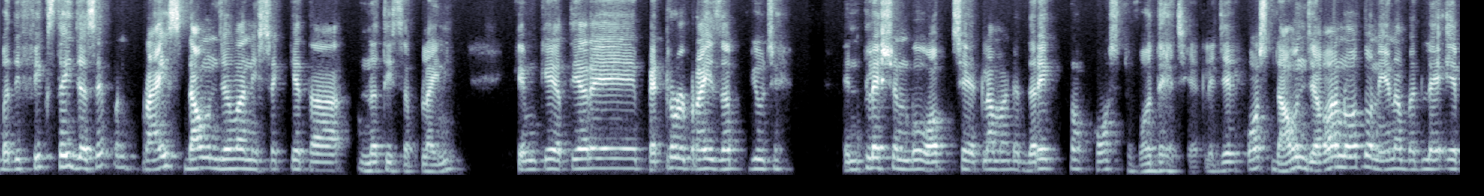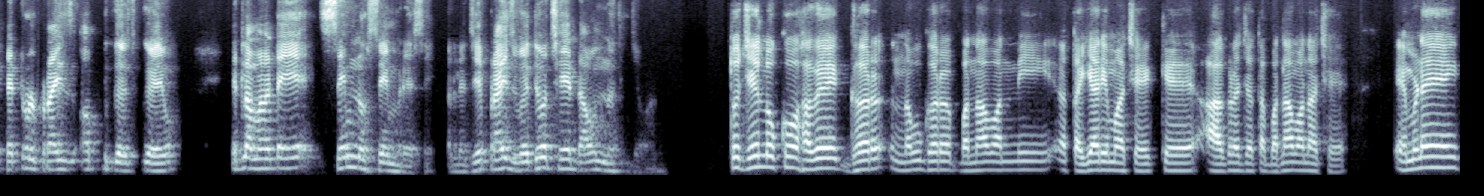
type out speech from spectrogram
બધી ફિક્સ થઈ જશે, પણ પ્રાઇસ ડાઉન જવાની શક્યતા નથી સપ્લાયની કેમ કે અત્યારે પેટ્રોલ પ્રાઇસ અપ ગયું છે. ઇન્ફ્લેશન બહુ અપ છે, એટલા માટે દરેકનો કોસ્ટ વધે છે. એટલે જે કોસ્ટ ડાઉન જવાનો હતો ને, એના બદલે એ પેટ્રોલ પ્રાઇસ અપ ગયો. એટલા માટે એ સેમનો સેમ રહેશે. એટલે જે પ્રાઇસ વધ્યો છે, એ ડાઉન નથી જવાનો. તો જે લોકો હવે ઘર, નવું ઘર બનાવવાની તૈયારીમાં છે કે આગળ જતા બનાવવાના છે, એમણે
